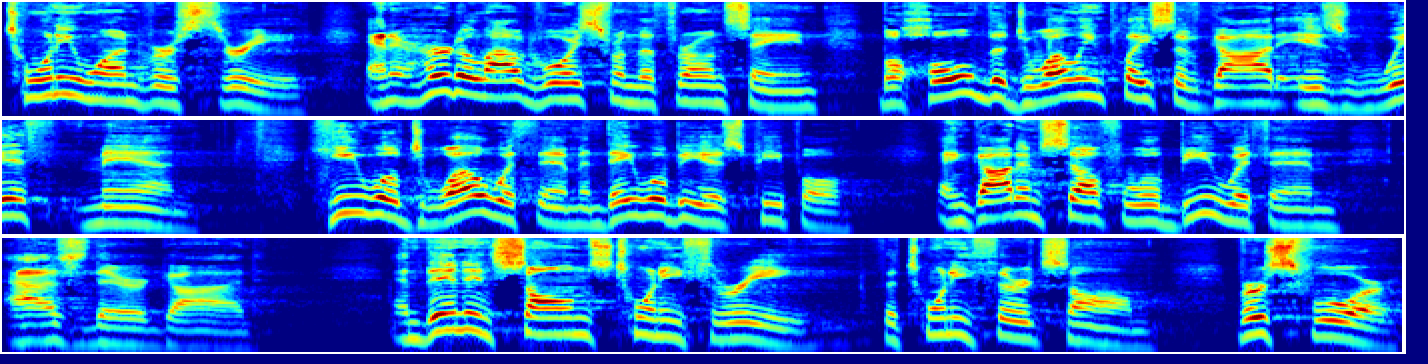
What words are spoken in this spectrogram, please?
21, verse 3. And I heard a loud voice from the throne saying, Behold, the dwelling place of God is with man. He will dwell with them, and they will be his people and God Himself will be with them as their God. And then in Psalms 23, the 23rd Psalm, verse 4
